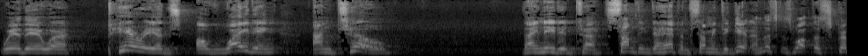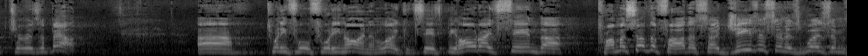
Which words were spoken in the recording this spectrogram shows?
where there were periods of waiting until they needed to, something to happen, something to get. And this is what the scripture is about. Uh, 24 49 in Luke, it says, Behold, I send the promise of the Father. So Jesus, in his wisdom,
